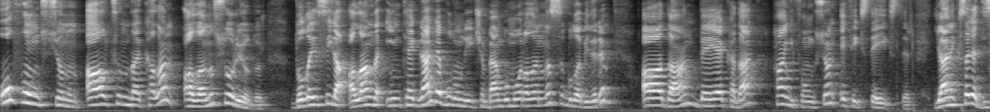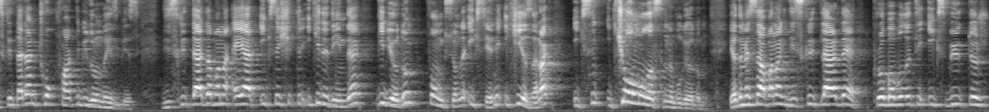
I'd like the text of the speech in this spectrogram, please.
o fonksiyonun altında kalan alanı soruyordur. Dolayısıyla alanda integralle bulunduğu için ben bu mor alanı nasıl bulabilirim? A'dan B'ye kadar hangi fonksiyon fx dx'tir. Yani kısaca diskritlerden çok farklı bir durumdayız biz. Diskritlerde bana eğer x eşittir 2 dediğinde gidiyordum fonksiyonda x yerine 2 yazarak x'in 2 olma olasılığını buluyordum. Ya da mesela bana diskritlerde probability x büyüktür,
